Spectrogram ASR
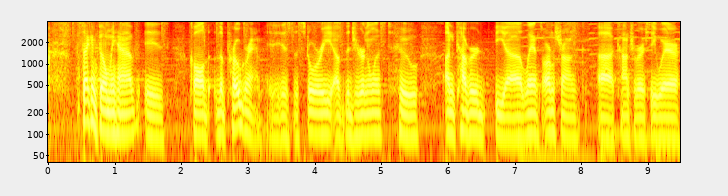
The Second film we have is called The Program. It is the story of the journalist who uncovered the uh, Lance Armstrong uh, controversy where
